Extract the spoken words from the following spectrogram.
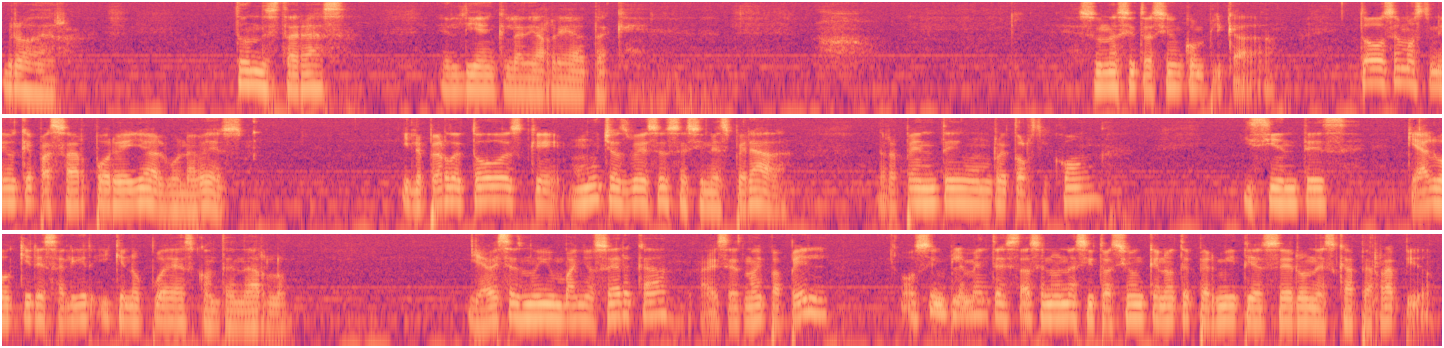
Brother, ¿dónde estarás el día en que la diarrea ataque? Es una situación complicada. Todos hemos tenido que pasar por ella alguna vez. Y lo peor de todo es que muchas veces es inesperada. De repente un retorcijón y sientes que algo quiere salir y que no puedes contenerlo. Y a veces no hay un baño cerca, a veces no hay papel, o simplemente estás en una situación que no te permite hacer un escape rápido.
